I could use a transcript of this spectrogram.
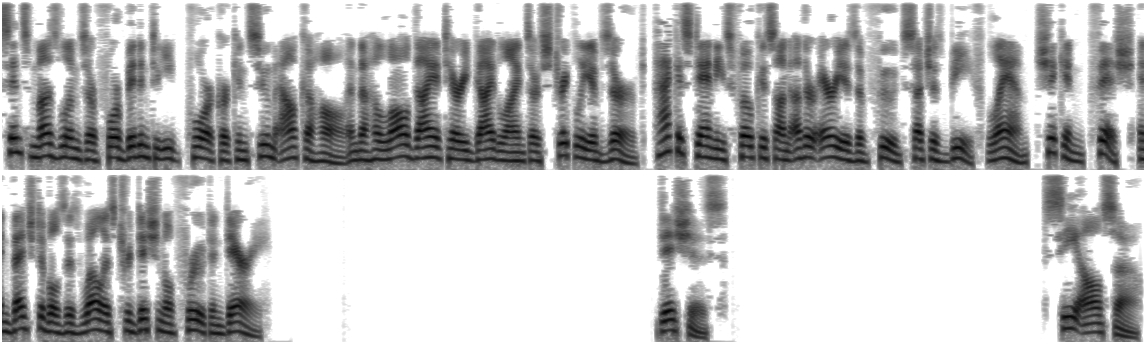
Since Muslims are forbidden to eat pork or consume alcohol and the halal dietary guidelines are strictly observed, Pakistanis focus on other areas of food such as beef, lamb, chicken, fish, and vegetables as well as traditional fruit and dairy. Dishes. See also.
